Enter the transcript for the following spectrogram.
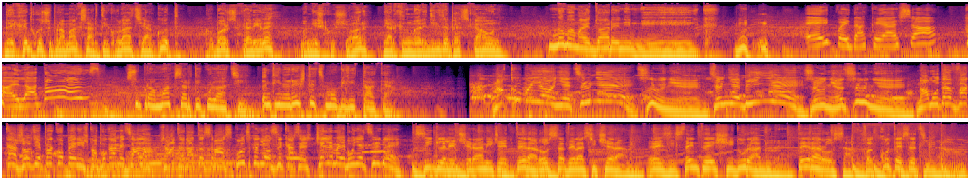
De când cu Supramax Articulație Acut, cobor scările, mă mișc ușor, iar când mă ridic de pe scaun, nu mă mai doare nimic. Ei, păi dacă e așa, hai la dans! Supramax Articulații. Întinerește-ți mobilitatea. No cum Ionie, țânie! Țânie! Țânie bine! Țânie, țânie! Nu am udat vaca jos de pe acoperiș, copuca mețala Și altă dată să mă asculți când eu zic că sunt cele mai bune țigle Siglele ceramice Terra Rosa de la Siceran. Rezistente și durabile. Terra Rosa. Făcute să țină.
